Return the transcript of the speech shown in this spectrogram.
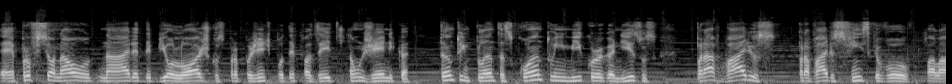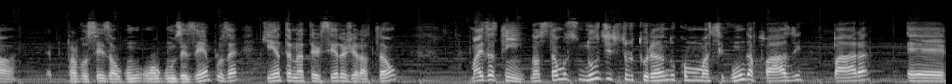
é, profissional na área de biológicos para a gente poder fazer edição gênica tanto em plantas quanto em micro-organismos para vários, vários fins que eu vou falar é, para vocês algum, alguns exemplos, né, que entra na terceira geração. Mas assim, nós estamos nos estruturando como uma segunda fase para é,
